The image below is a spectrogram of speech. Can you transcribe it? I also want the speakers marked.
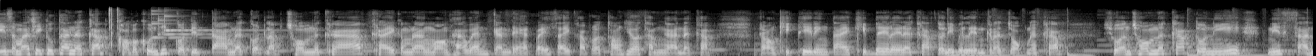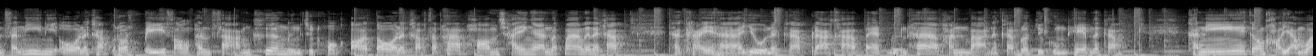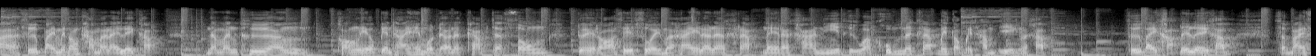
Speaker 1: อีสมาชิกทุกท่านนะครับ ขอบพระคุณที่กดติดตามและกดรับชมนะครับ ใครกำลังมองหาแว่นกันแดดไว้ใส่ขับรถท่องเที่ยวทำงานนะครับ ลองคลิกที่ลิงก์ใต้คลิปได้เลยนะครับ ตัวนี้เป็นเลนกระจกนะครับชวนชมนะครับ ตัวนี้นิสสันซันนี่นีโอนะครับ รถปี 2003 เครื่อง 1.6 ออโต้นะครับ สภาพพร้อมใช้งานมาก ๆ เลยนะครับ ถ้าใครหาอยู่นะครับ ราคา 85,000 บาทนะครับ รถอยู่กรุงเทพนะครับ คันนี้ก็ต้องขอย้ำว่าซื้อไปไม่ต้องทำอะไรเลยครับ น้ำมันเครื่องของเหลวเปลี่ยนถ่ายให้หมดแล้วนะครับ จัดทรงด้วยล้อสวยๆมาให้แล้วนะครับ ในราคานี้ถือว่าคุ้มนะครับ ไม่ต้องไปทำเองนะครับ ซื้อไปขับได้เลยครับ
